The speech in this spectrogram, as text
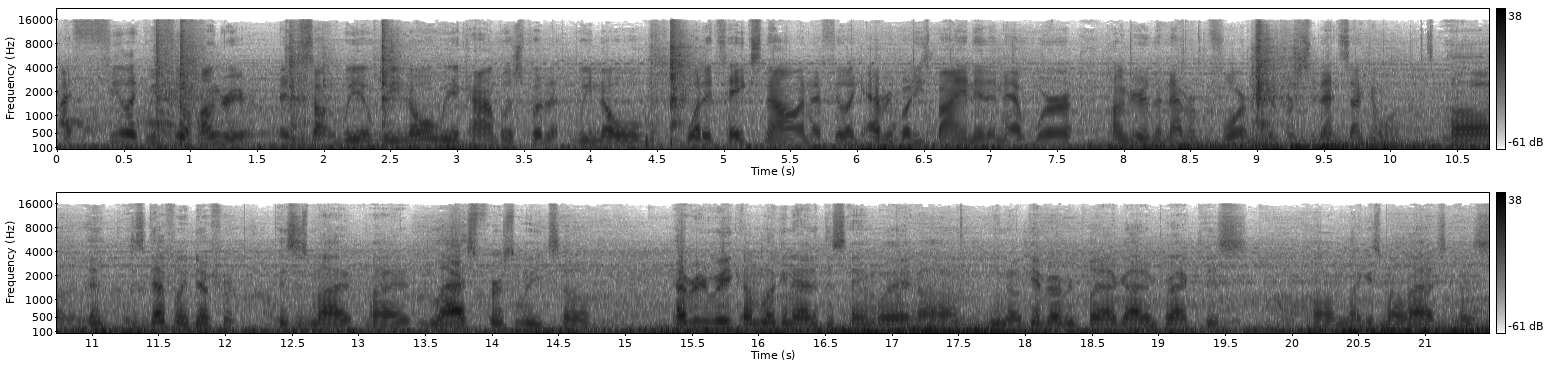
I feel like we feel hungrier. It's something we we know what we accomplished, but we know what it takes now, and I feel like everybody's buying in, and that we're hungrier than ever before to pursue that second one. Uh, it, it's definitely different. This is my my last first week, so every week I'm looking at it the same way. Um, you know, give every play I got in practice um, like it's my last, because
